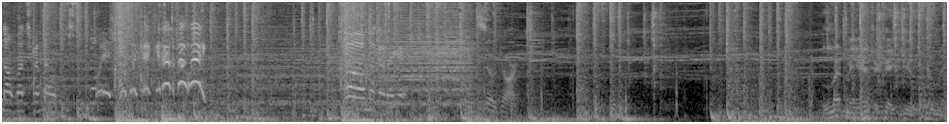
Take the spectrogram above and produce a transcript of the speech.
Not much for help, just annoyance. Oh my god, get out of my way! Oh, I'm not gonna make it. It's so dark. Let me educate you, human.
